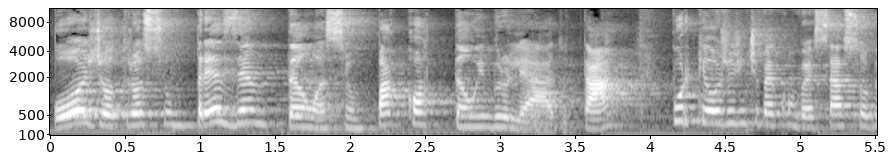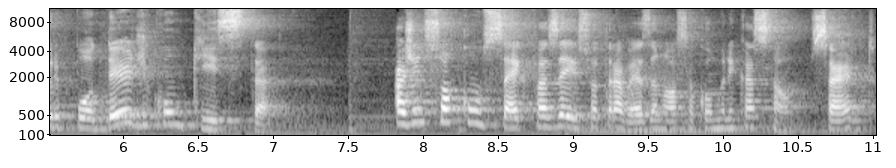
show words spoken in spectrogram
Hoje eu trouxe um presentão, assim, um pacotão embrulhado, tá? Porque hoje a gente vai conversar sobre poder de conquista. A gente só consegue fazer isso através da nossa comunicação, certo?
